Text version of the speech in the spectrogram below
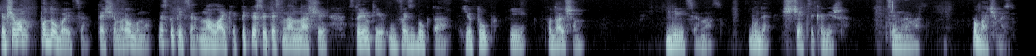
Якщо вам подобається те, що ми робимо, не скупіться на лайки, підписуйтесь на наші сторінки в Facebook та YouTube і в подальшому дивіться нас. Буде ще цікавіше. Ціную вас. Побачимось.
